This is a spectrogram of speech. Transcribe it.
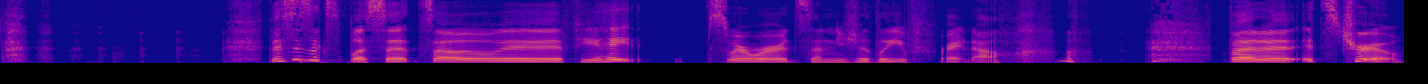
this is explicit. So if you hate swear words, then you should leave right now. but uh, it's true.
